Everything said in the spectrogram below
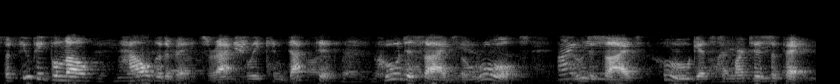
but few people know how the debates are actually conducted. Who decides the rules? Who decides who gets to participate?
